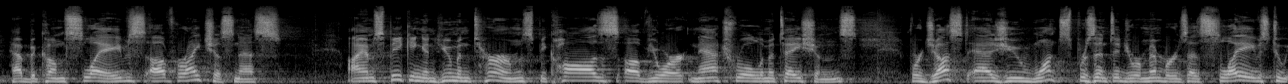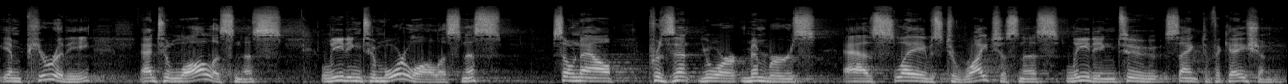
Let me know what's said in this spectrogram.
have become slaves of righteousness. I am speaking in human terms because of your natural limitations. For just as you once presented your members as slaves to impurity, and to lawlessness, leading to more lawlessness. So now present your members as slaves to righteousness, leading to sanctification.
